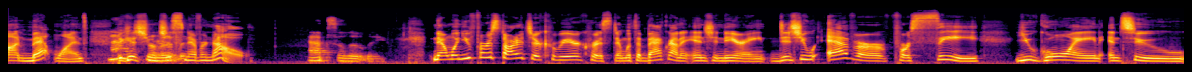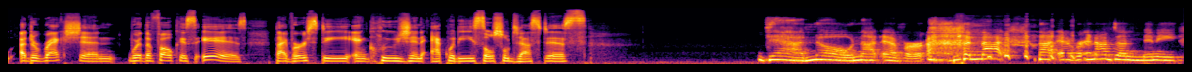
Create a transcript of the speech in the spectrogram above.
unmet ones, because Absolutely. you just never know. Absolutely. Now, when you first started your career, Kristen, with a background in engineering, did you ever foresee you going into a direction where the focus is diversity, inclusion, equity, social justice? Yeah, no, not ever, not not ever. And I've done many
